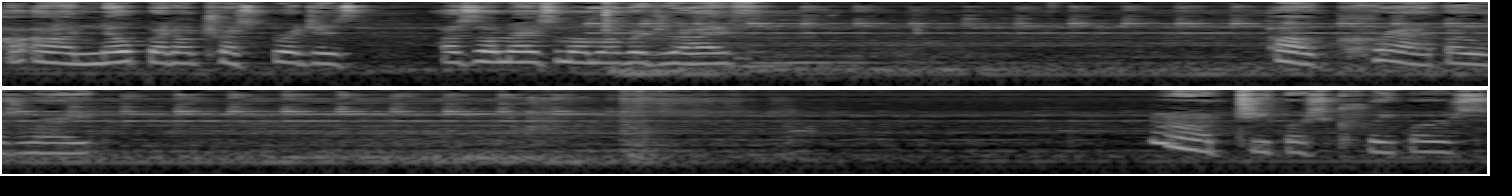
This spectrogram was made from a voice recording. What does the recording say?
Uh-uh, nope, I don't trust bridges. I Also maximum overdrive. Oh crap, I was right. Oh, jeepers creepers.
